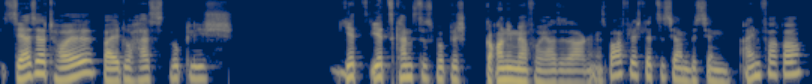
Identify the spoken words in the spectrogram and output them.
sehr, sehr toll, weil du hast wirklich jetzt, jetzt kannst du es wirklich gar nicht mehr vorhersagen. Es war vielleicht letztes Jahr ein bisschen einfacher,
